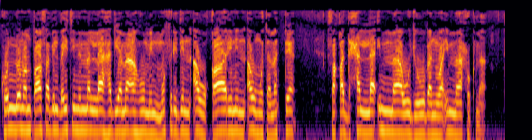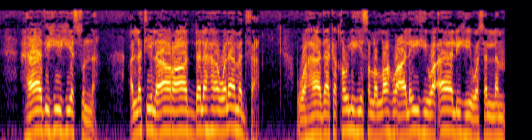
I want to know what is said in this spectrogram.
كل من طاف بالبيت ممن لا هدي معه من مفرد أو قارن أو متمتع فقد حل إما وجوبا وإما حكما. هذه هي السنة التي لا راد لها ولا مدفع وهذا كقوله صلى الله عليه وآله وسلم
